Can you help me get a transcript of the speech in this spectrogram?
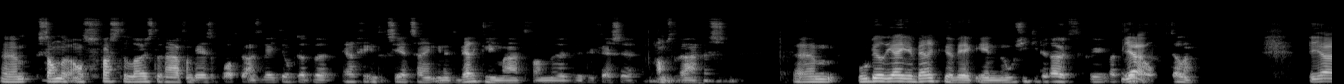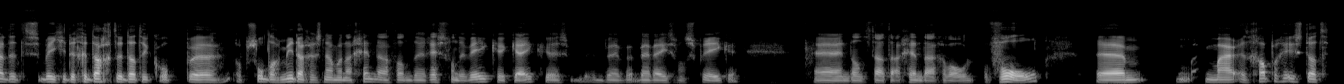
Um, Sander, als vaste luisteraar van deze podcast weet je ook dat we erg geïnteresseerd zijn in het werkklimaat van uh, de diverse ambtsdragers. Um, hoe deel jij je werkweek in? Hoe ziet die eruit? Kun je wat ja. over vertellen? Ja, dat is een beetje de gedachte dat ik op, uh, op zondagmiddag eens naar mijn agenda van de rest van de week uh, kijk, uh, bij, bij, wijze van spreken. En dan staat de agenda gewoon vol. Um, maar het grappige is dat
